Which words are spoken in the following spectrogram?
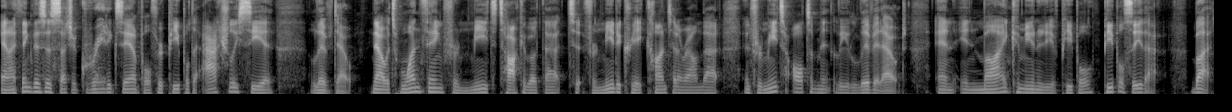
And I think this is such a great example for people to actually see it lived out. Now, it's one thing for me to talk about that, to, for me to create content around that, and for me to ultimately live it out. And in my community of people, people see that. But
